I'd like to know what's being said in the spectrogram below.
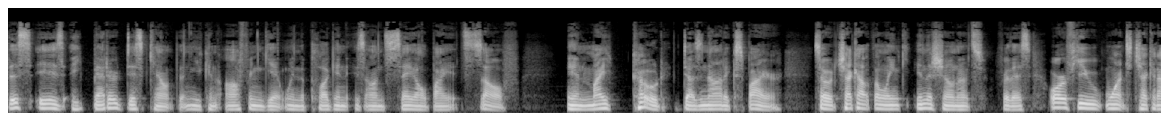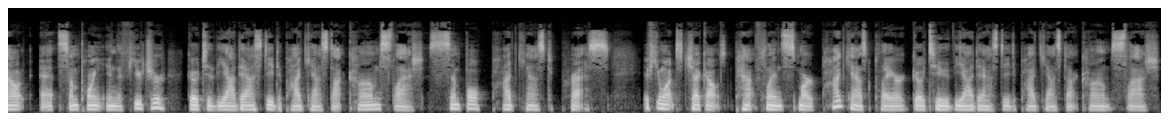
This is a better discount than you can often get when the plugin is on sale by itself. And my code does not expire. So check out the link in the show notes for this. Or if you want to check it out at some point in the future, go to theaudacitytopodcast.com slash simple podcast press. If you want to check out Pat Flynn's smart podcast player, go to theaudacitytopodcast.com slash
